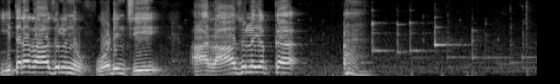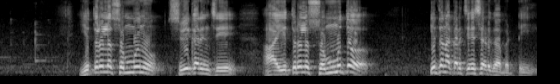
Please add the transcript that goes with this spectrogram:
ఇతర రాజులను ఓడించి ఆ రాజుల యొక్క ఇతరుల సొమ్మును స్వీకరించి ఆ ఇతరుల సొమ్ముతో ఇతను అక్కడ చేశాడు కాబట్టి.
